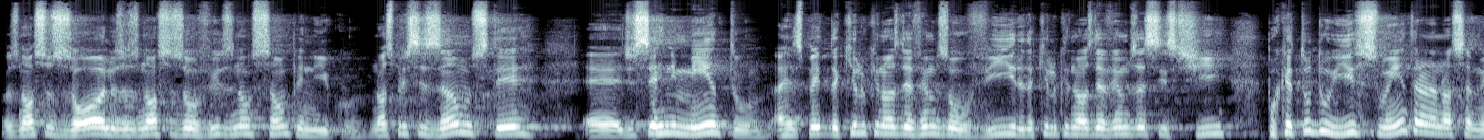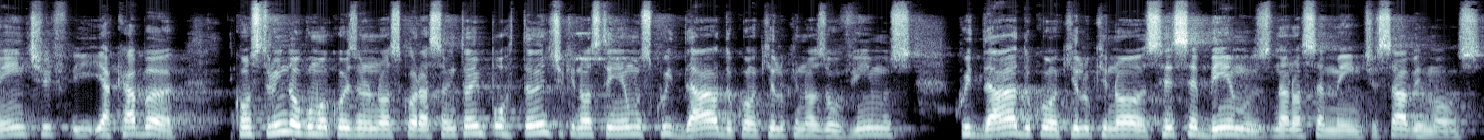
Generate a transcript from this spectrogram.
Os nossos olhos, os nossos ouvidos não são penico. Nós precisamos ter é, discernimento a respeito daquilo que nós devemos ouvir, daquilo que nós devemos assistir, porque tudo isso entra na nossa mente e, e acaba construindo alguma coisa no nosso coração. Então é importante que nós tenhamos cuidado com aquilo que nós ouvimos, cuidado com aquilo que nós recebemos na nossa mente, sabe, irmãos?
